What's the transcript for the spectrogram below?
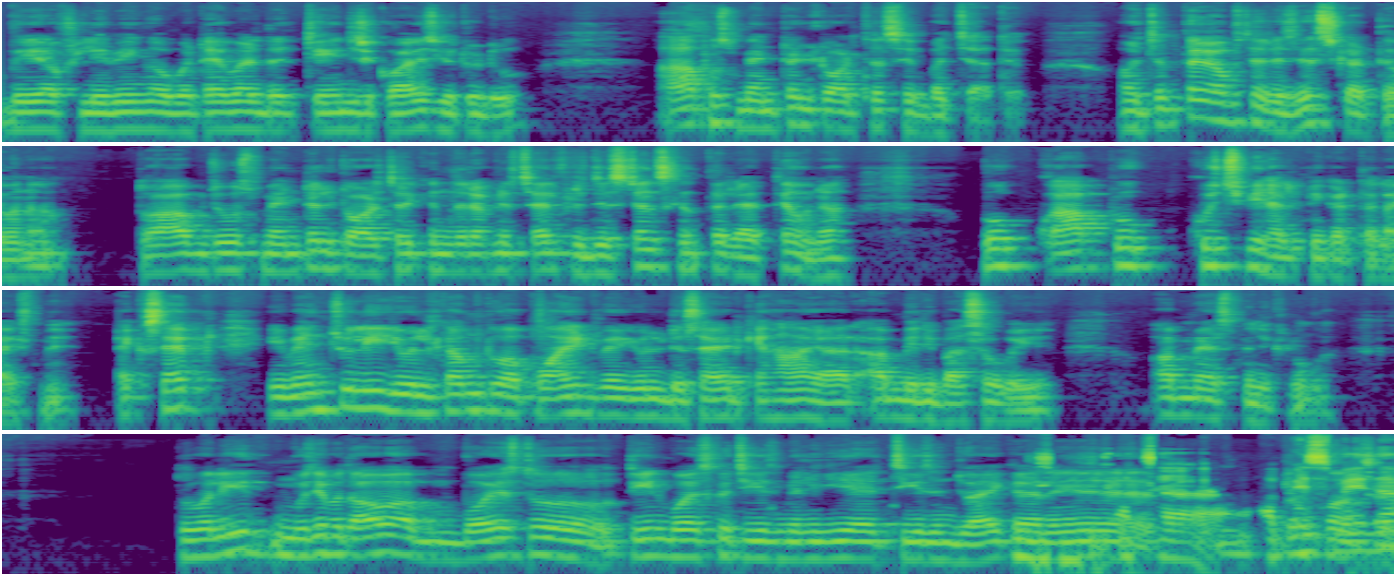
way of living or whatever the change requires you to do, आप उस मेंटल टॉर्चर से बच जाते हो। और जब तक आप उसे रेजिस्ट करते हो ना तो आप जो उस मेंटल टॉर्चर के अंदर अपने सेल्फ रेजिस्टेंस के अंदर रहते हो ना, वो आपको कुछ भी हेल्प नहीं करता लाइफ में। Except eventually you will come to a point way you will decide कि हाँ यार, अब मेरी बस हो गई है, अब मैं इसमें निकलूँगा। तो वलीद मुझे बताओ अब बॉयज़ तो तीन बॉयज़ को चीज़ मिल गई है चीज़ एंजॉय कर रहे हैं। अच्छा अब इसमें ना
